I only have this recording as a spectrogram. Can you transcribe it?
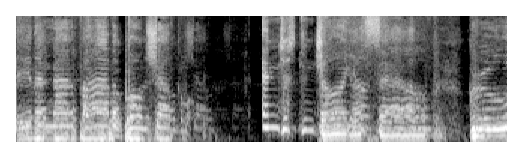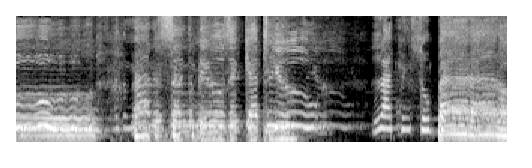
leave that nine to five up on the shelf and just enjoy yourself. Groove, the madness and the music get to you. Life ain't so bad at all.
